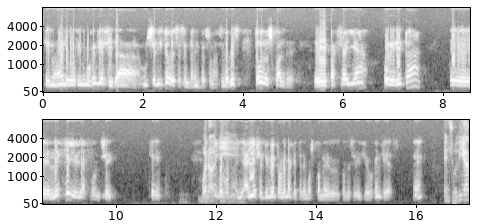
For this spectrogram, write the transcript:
que es normalmente conocido como urgencias, y da un servicio de 60.000 personas. Y lo que es todo el escualde, eh, Paxaya, Orereta, eh, Lece y Oyaxfun, sí. sí. Bueno, Entonces, y- bueno, y ahí es el primer problema que tenemos con el, con el servicio de urgencias. ¿eh? En su día,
